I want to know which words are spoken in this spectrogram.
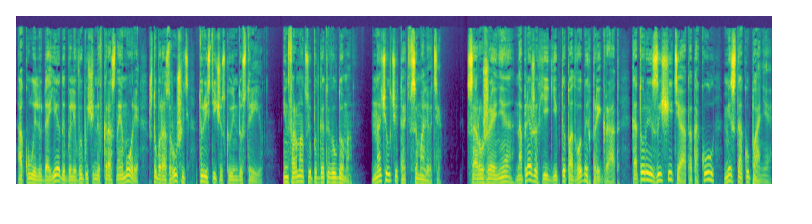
Акулы-людоеды были выпущены в Красное море, чтобы разрушить туристическую индустрию. Информацию подготовил дома. Начал читать в самолете. Сооружения на пляжах Египта подводных преград, которые защитят от акул места купания.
